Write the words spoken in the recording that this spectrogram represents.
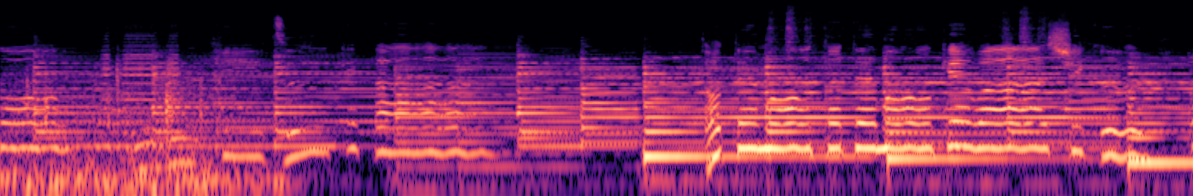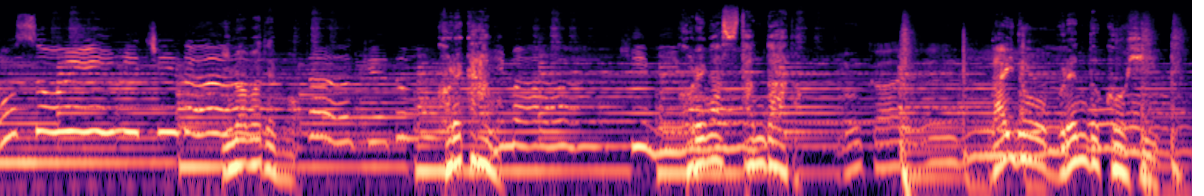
を勇気づけた。とてもとても険しく細い道だ今までもこれからもこれがスタンダード。ライド大道ブレンドコーヒー。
